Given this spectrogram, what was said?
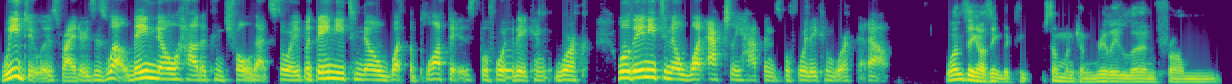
we do as writers as well. They know how to control that story, but they need to know what the plot is before they can work. Well, they need to know what actually happens before they can work that out. One thing I think that someone can really learn from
